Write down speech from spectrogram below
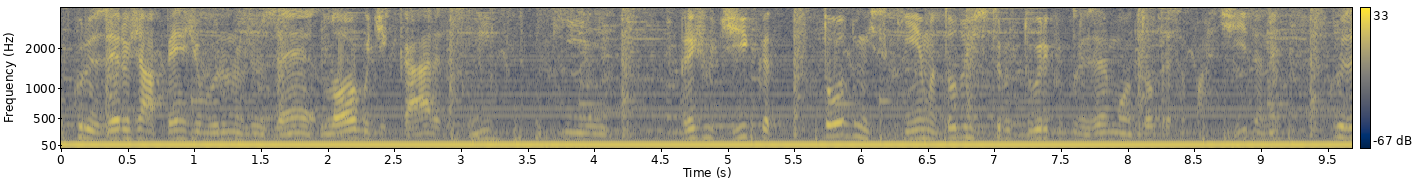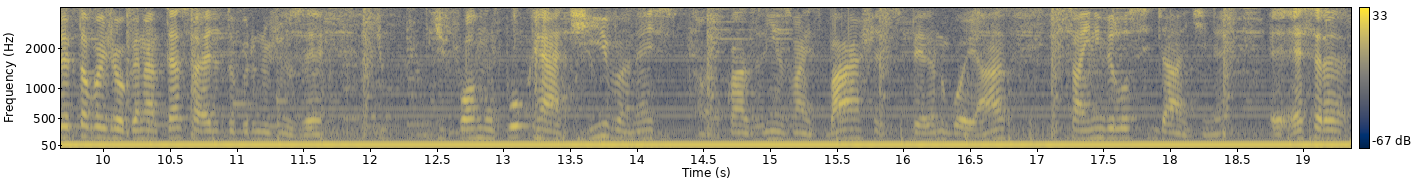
O Cruzeiro já perde o Bruno José logo de cara, assim, o que prejudica todo um esquema, toda uma estrutura que o Cruzeiro montou para essa partida, né? O Cruzeiro estava jogando até a saída do Bruno José de, de, forma um pouco reativa, né? Com as linhas mais baixas, esperando o Goiás e saindo em velocidade, né? É, essa era,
